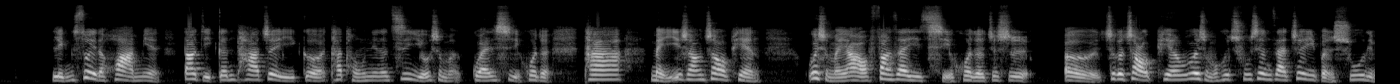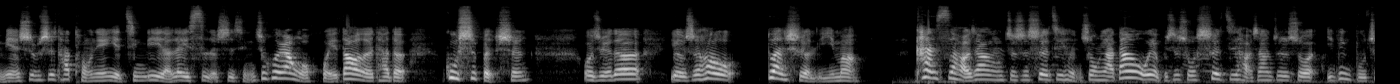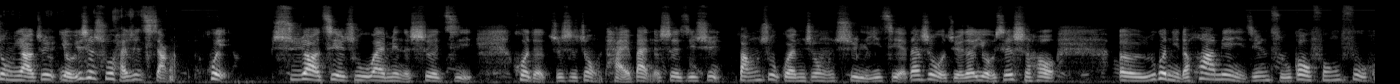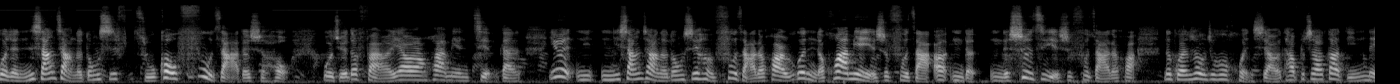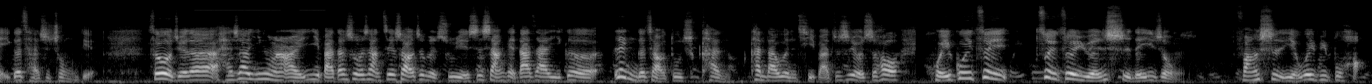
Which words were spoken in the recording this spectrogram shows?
零碎的画面到底跟他这一个他童年的记忆有什么关系，或者他每一张照片为什么要放在一起，或者就是呃这个照片为什么会出现在这一本书里面，是不是他童年也经历了类似的事情，就会让我回到了他的。故事本身，我觉得有时候断舍离嘛，看似好像就是设计很重要。当然，我也不是说设计好像就是说一定不重要，就有一些书还是想会需要借助外面的设计，或者就是这种排版的设计去帮助观众去理解。但是我觉得有些时候。呃，如果你的画面已经足够丰富，或者你想讲的东西足够复杂的时候，我觉得反而要让画面简单，因为你你想讲的东西很复杂的话，如果你的画面也是复杂，啊，你的你的设计也是复杂的话，那观众就会混淆，他不知道到底哪个才是重点。所以我觉得还是要因人而异吧。但是我想介绍这本书，也是想给大家一个另一个角度去看看待问题吧，就是有时候回归最最最原始的一种。方式也未必不好。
